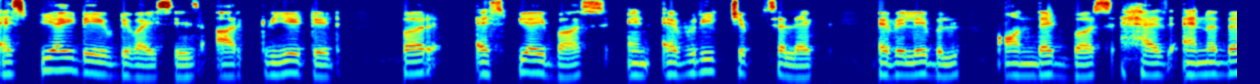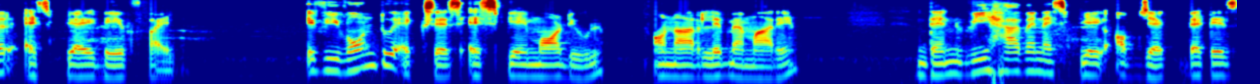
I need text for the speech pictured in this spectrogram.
spidev devices are created per SPI bus and every chip select available on that bus has another spidev file. If we want to access SPI module on our libmraa, then we have an SPI object that is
